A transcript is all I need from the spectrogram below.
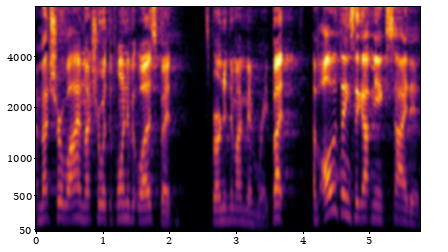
I'm not sure why, I'm not sure what the point of it was, but it's burned into my memory. But of all the things that got me excited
